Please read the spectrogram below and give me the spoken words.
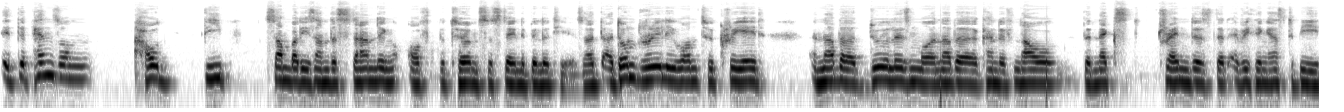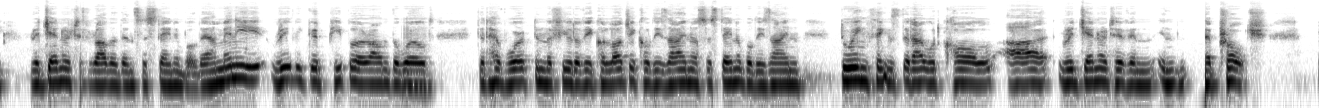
it depends on how deep somebody's understanding of the term sustainability is. I, I, don't really want to create another dualism or another kind of now the next trend is that everything has to be regenerative rather than sustainable. There are many really good people around the world mm-hmm. that have worked in the field of ecological design or sustainable design doing things that I would call are regenerative in, in approach.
